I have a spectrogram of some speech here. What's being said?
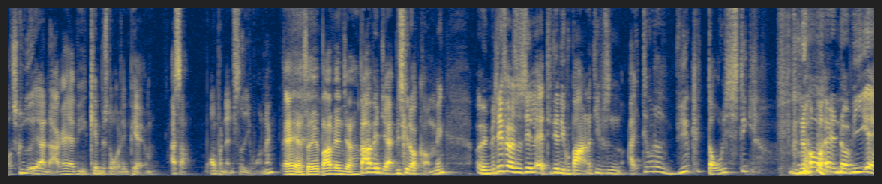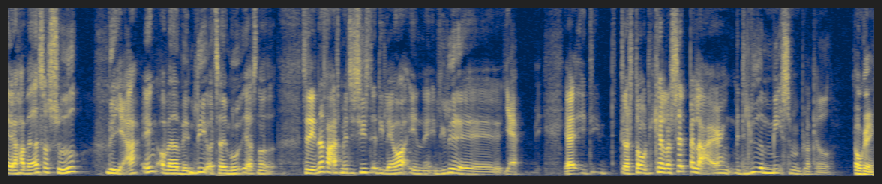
og skyder jer og nakker jer, vi er et kæmpe stort imperium. Altså, om på den anden side af jorden, ikke? Ja, ja, så jeg bare vent jer. Bare vent jer, vi skal nok komme, ikke? Øh, Men det fører så til, at de der nikobaner, de er sådan, ej, det var da virkelig dårlig stil, når, når vi øh, har været så søde ved jer, ikke? Og været venlige og taget imod jer og sådan noget. Så det ender faktisk med til sidst, at de laver en, en lille, øh, ja, ja, de, der står, de kalder det selv belejring, men det lyder mest som en blokade Okay,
